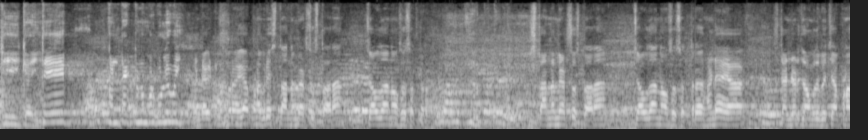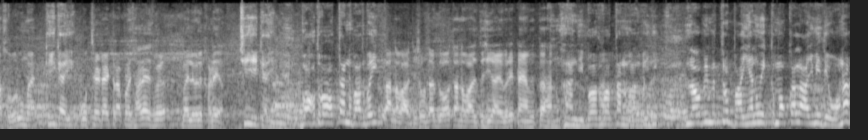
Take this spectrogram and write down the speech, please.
ਠੀਕ ਹੈ ਜੀ। ਤੇ ਕੰਟੈਕਟ ਨੰਬਰ ਬੋਲਿਓ ਬਈ। ਕੰਟੈਕਟ ਨੰਬਰ ਹੈਗਾ ਆਪਣਾ ਵੀਰੇ 97817 14970 97817 14970 ਹੰਡਾਇਆ ਸਟੈਂਡਰਡ ਚੌਂਕ ਦੇ ਵਿੱਚ ਆਪਣਾ ਸ਼ੋਰੂਮ ਹੈ। ਠੀਕ ਹੈ ਜੀ। ਉੱਥੇ ਟਰੈਕਟਰ ਆਪਣੇ ਸਾਰੇ ਇਸ ਵੇਲੇ ਅਵੇਲੇਬਲ ਖੜੇ ਆ। ਠੀਕ ਹੈ ਜੀ। ਬਹੁਤ ਬਹੁਤ ਧੰਨਵਾਦ ਬਾਈ। ਧੰਨਵਾਦ ਜੀ। ਤੁਹਾਡਾ ਵੀ ਬਹੁਤ ਧੰਨਵਾਦ। ਤੁਸੀਂ ਆਏ ਵੀਰੇ ਟਾਈਮ ਦਿੱਤਾ ਸਾਨੂੰ। ਹਾਂਜੀ ਬਹੁਤ ਬਹੁਤ ਧੰਨਵਾਦ ਬਾਈ ਜੀ। ਲਓ ਵੀ ਮਿੱਤਰੋ ਬਾਈਆਂ ਨੂੰ ਇੱਕ ਮੌਕਾ ਲਾਜ਼ਮੀ ਦਿਓ ਹਨਾ?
